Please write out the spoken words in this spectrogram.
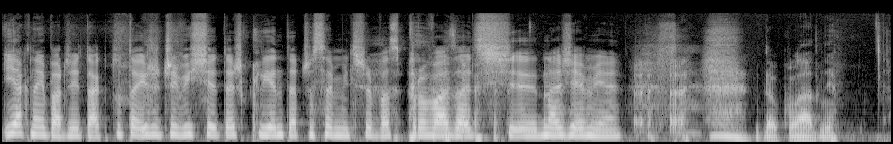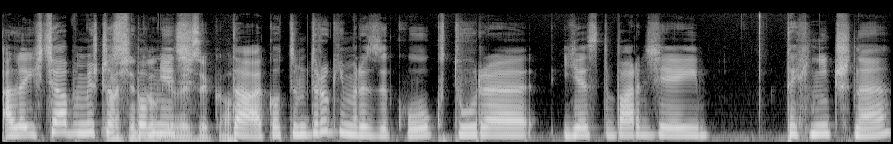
Jak najbardziej tak. Tutaj rzeczywiście też klienta czasami trzeba sprowadzać e, na ziemię. Dokładnie. Ale i chciałabym jeszcze Właśnie wspomnieć tak, o tym drugim ryzyku, które jest bardziej techniczne,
